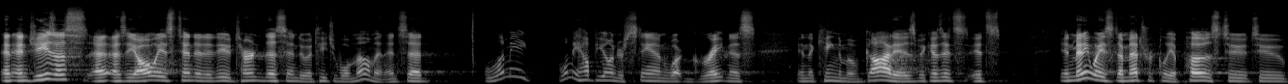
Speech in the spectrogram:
And, and Jesus, as he always tended to do, turned this into a teachable moment and said, let me, let me help you understand what greatness in the kingdom of God is, because it's, it's in many ways diametrically opposed to, to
